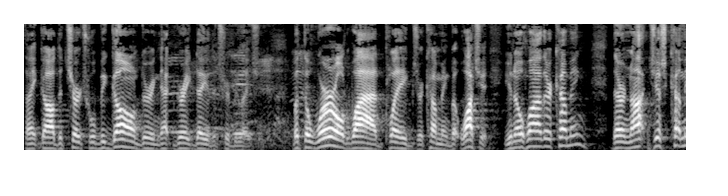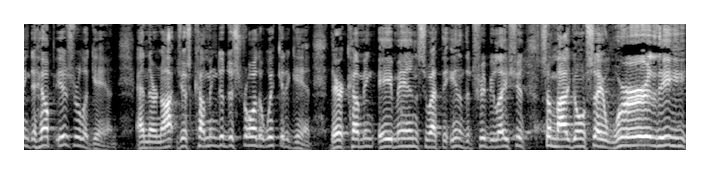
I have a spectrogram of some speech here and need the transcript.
Thank God the church will be gone during that great day of the tribulation. But the worldwide plagues are coming. But watch it. You know why they're coming? They're not just coming to help Israel again. And they're not just coming to destroy the wicked again. They're coming, amen. So at the end of the tribulation, somebody's going to say, Worthy,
